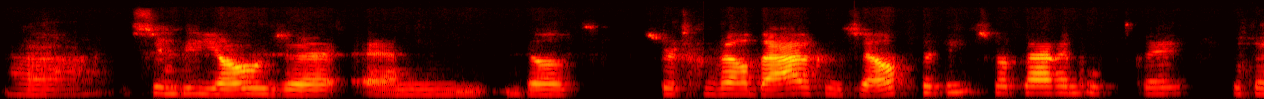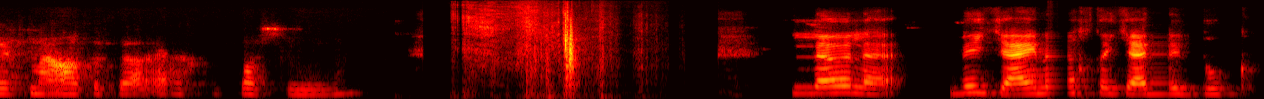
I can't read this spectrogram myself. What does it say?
uh, symbiose en dat soort gewelddadige zelfverlies wat daarin optreedt, dat heeft mij altijd wel erg gefascineerd. Lola, weet jij nog dat jij dit boek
